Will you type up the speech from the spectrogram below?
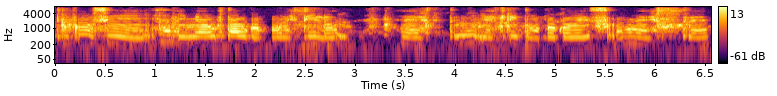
góticos y, y me ha gustado como un estilo. Este, y he escrito un poco de eso. Este,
